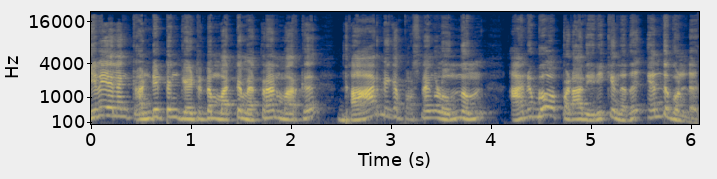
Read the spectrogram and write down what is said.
ഇവയെല്ലാം കണ്ടിട്ടും കേട്ടിട്ടും മറ്റ് മെത്രാന്മാർക്ക് ധാർമ്മിക പ്രശ്നങ്ങളൊന്നും അനുഭവപ്പെടാതിരിക്കുന്നത് എന്തുകൊണ്ട്?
